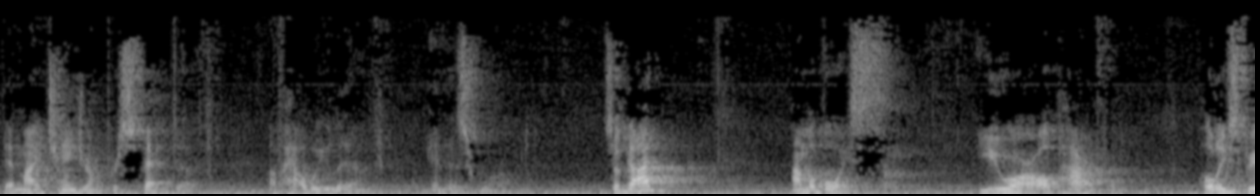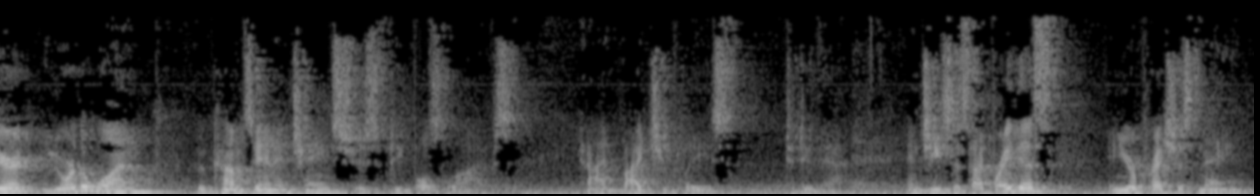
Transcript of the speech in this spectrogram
that might change our perspective of how we live in this world. So, God, I'm a voice. You are all powerful. Holy Spirit, you're the one who comes in and changes people's lives. And I invite you, please, to do that. And Jesus, I pray this in your precious name.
